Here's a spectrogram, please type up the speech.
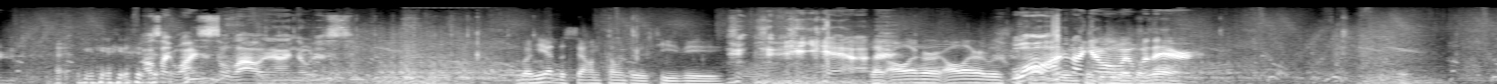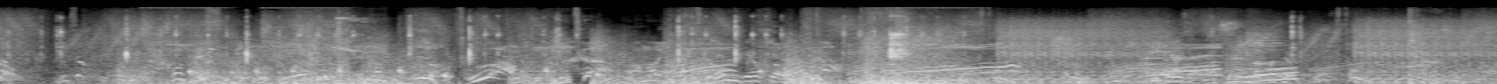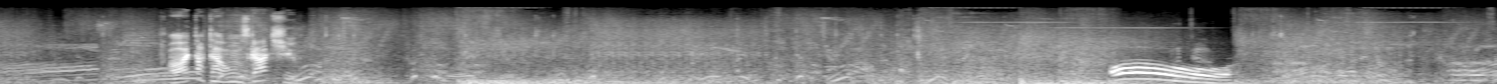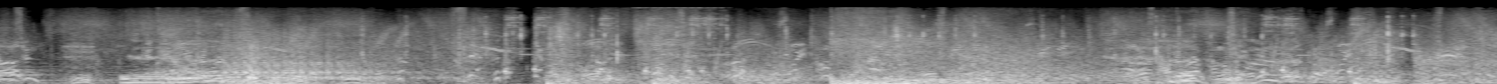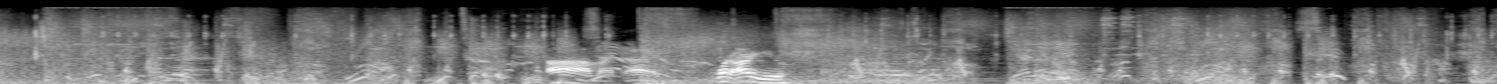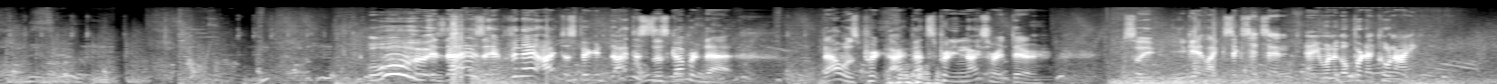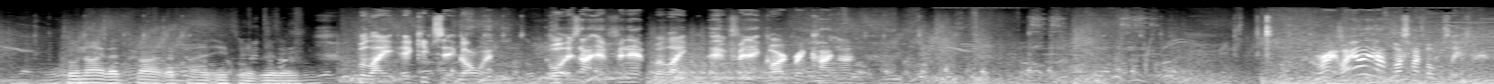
I was like, why is it so loud? And I noticed. but he had the sound coming through his TV. yeah. Like all I heard, all I heard was. Whoa, how did I get all the way over there? Oh, I thought that one's got you. Oh! Oh my god. What are you? Ooh, is that his infinite? I just figured, I just discovered that. That was pretty, I, that's pretty nice right there. So you, you get like six hits in, and you want to go for the kunai, Kunai, that's not, that's not infinite, really. but like it keeps it going. Well, it's not infinite, but like infinite guard break kinda. Alright, why don't you not bust my bubble please, man?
